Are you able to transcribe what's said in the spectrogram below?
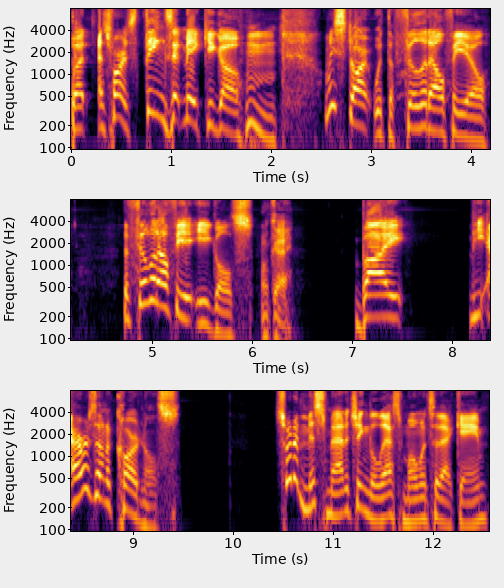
But as far as things that make you go, hmm, let me start with the Philadelphia, the Philadelphia Eagles okay. by the Arizona Cardinals, sort of mismanaging the last moments of that game.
